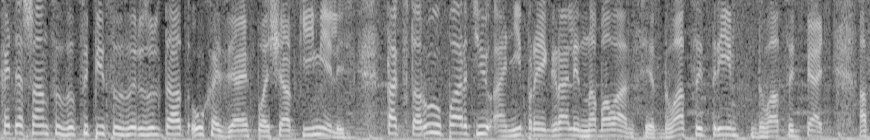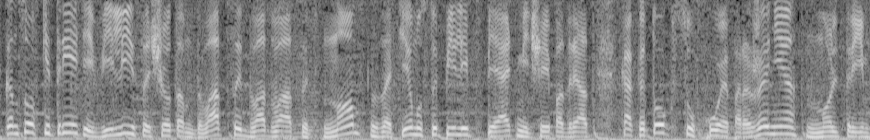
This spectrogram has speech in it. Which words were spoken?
Хотя шансы зацепиться за результат у хозяев площадки имелись. Так, вторую партию они проиграли на балансе 23-25. А в концовке третьей вели со счетом 22-20. Но затем уступили 5 мячей подряд. Как итог, сухое Первое поражение 0-3.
